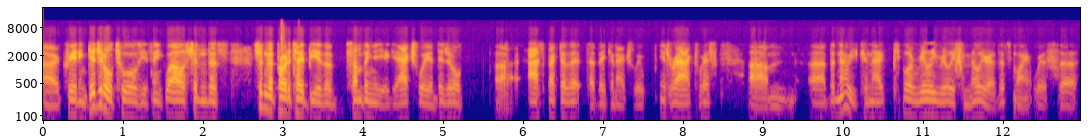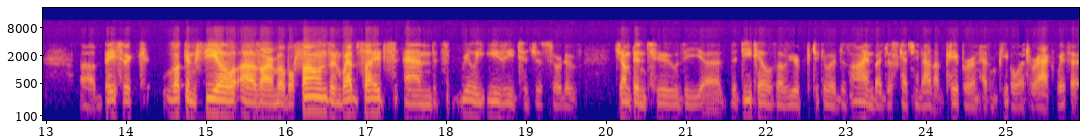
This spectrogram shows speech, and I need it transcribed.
uh, creating digital tools, you think, well, shouldn't this, shouldn't the prototype be the something actually a digital uh, aspect of it that they can actually interact with? Um, uh, but no, you can. People are really, really familiar at this point with the uh, basic look and feel of our mobile phones and websites, and it's really easy to just sort of jump into the uh, the details of your particular design by just sketching it out on paper and having people interact with it.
